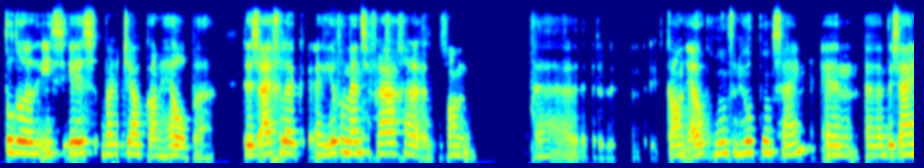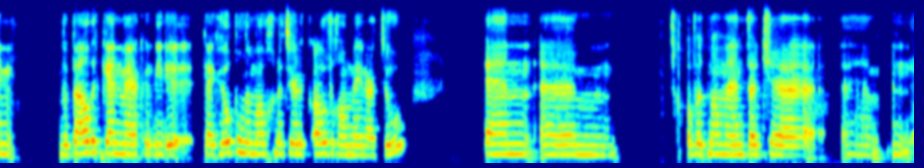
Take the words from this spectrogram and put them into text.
totdat het iets is wat jou kan helpen. Dus eigenlijk, heel veel mensen vragen van, uh, kan elke hond een hulphond zijn? En uh, er zijn bepaalde kenmerken die de, kijk, hulphonden mogen natuurlijk overal mee naartoe. En um, op het moment dat je um, een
